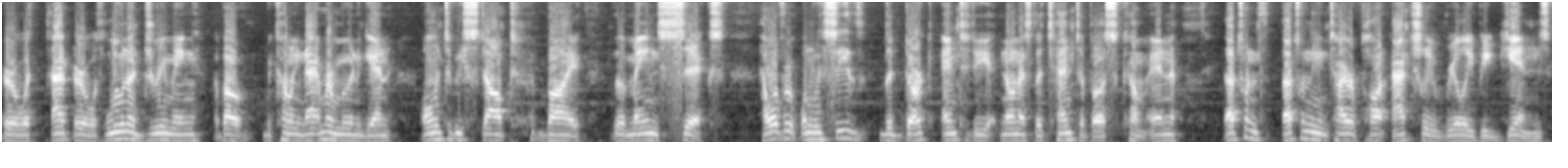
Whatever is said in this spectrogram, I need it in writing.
or with or with Luna dreaming about becoming Nightmare Moon again, only to be stopped by the main six. However, when we see the dark entity known as the Tentabus come in, that's when that's when the entire plot actually really begins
